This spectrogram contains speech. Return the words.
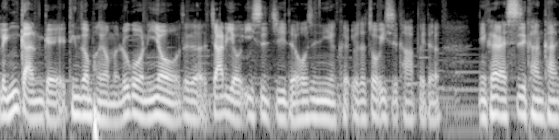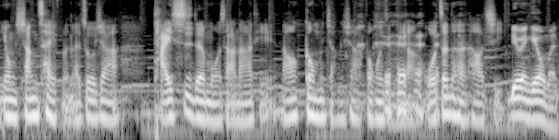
灵感给听众朋友们，如果你有这个家里有意式机的，或是你也可以有在做意式咖啡的，你可以来试试看看，用香菜粉来做一下台式的抹茶拿铁，然后跟我们讲一下风味怎么样。我真的很好奇，留言给我们，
